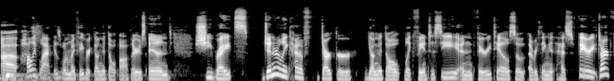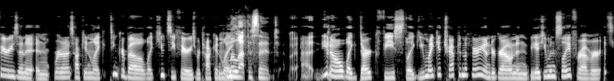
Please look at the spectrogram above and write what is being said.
uh, Holly Black is one of my favorite young adult authors, and she writes generally kind of darker young adult like fantasy and fairy tales so everything has fairy dark fairies in it and we're not talking like tinkerbell like cutesy fairies we're talking like Maleficent. uh, you know like dark feasts like you might get trapped in the fairy underground and be a human slave forever. It's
